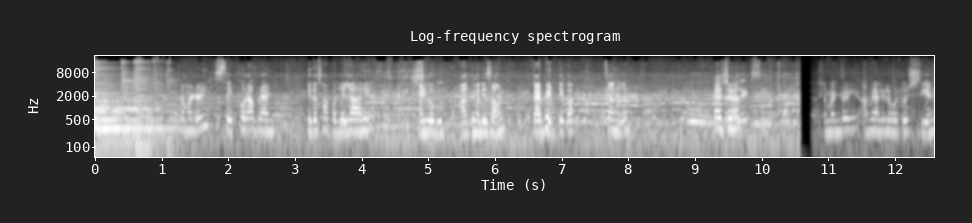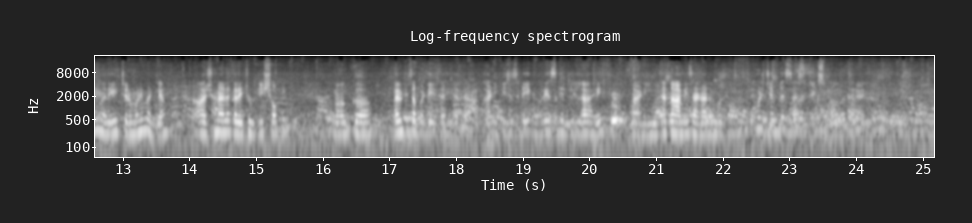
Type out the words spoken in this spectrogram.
तर मंडळी सेफोरा ब्रँड इथं सापडलेला आहे. आणि बघू आतमध्ये जाऊन काय भेटते का? चांगलं. तर मंडळी आम्ही आलेलो होतो सी एन एमध्ये जर्मनीमधल्या अर्चनाला करायची होती शॉपिंग मग कारण तिचा बड्डे येत आहे आता. आणि तिच्यासाठी एक ड्रेस घेतलेला आहे. आणि आता आम्ही जाणार आहोत पुढचे प्लेसेस एक्सप्लोअर करायला.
